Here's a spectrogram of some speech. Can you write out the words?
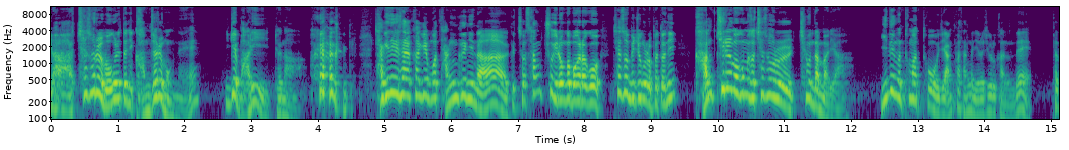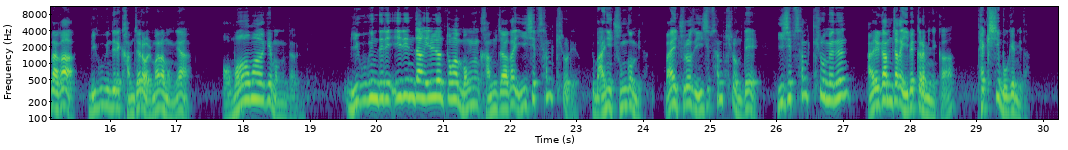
야 채소를 먹으랬더니 감자를 먹네. 이게 말이 되나? 자기들이 생각하기에 뭐 당근이나 그쵸 상추 이런 거 먹으라고 채소 비중을 높였더니 감튀를 먹으면서 채소를 채운단 말이야. 2등은 토마토, 이제 양파, 당근 이런 식으로 가는데 게다가 미국인들이 감자를 얼마나 먹냐? 어마어마하게 먹는다 그럽니다. 미국인들이 1인당 1년 동안 먹는 감자가 23kg래요. 많이 준 겁니다. 많이 줄어서 23kg인데 23kg면은 알감자가 200g이니까 115개입니다.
